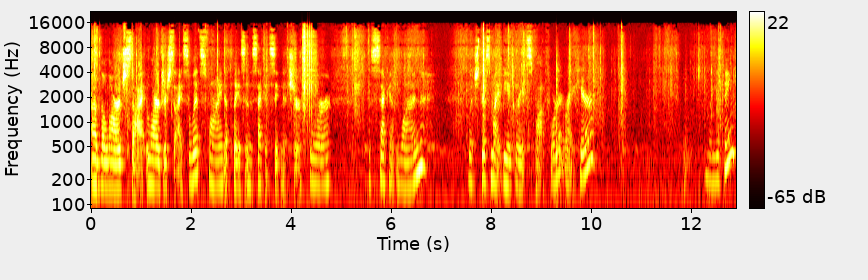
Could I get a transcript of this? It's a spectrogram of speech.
of the large size, larger size. So let's find a place in the second signature for the second one, which this might be a great spot for it right here. What do you think?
